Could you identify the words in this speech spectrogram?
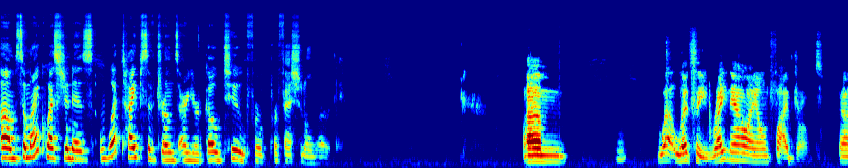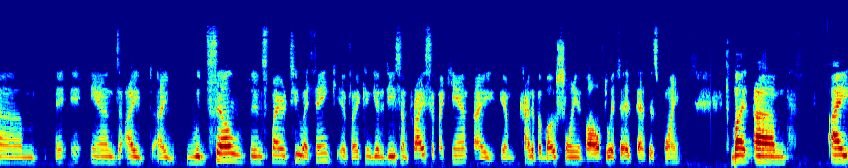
Um, so my question is, what types of drones are your go-to for professional work? Um, well, let's see. Right now, I own five drones, um, and I I would sell the Inspire two. I think if I can get a decent price. If I can't, I am kind of emotionally involved with it at this point. But um, I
